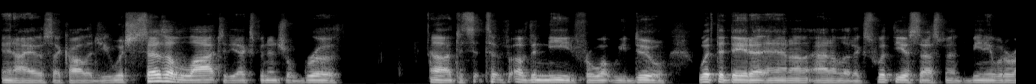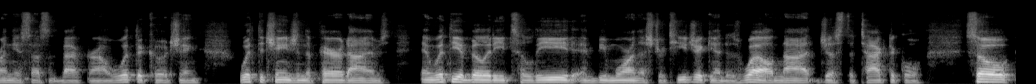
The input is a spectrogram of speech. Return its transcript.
in IO psychology, which says a lot to the exponential growth uh, to, to, of the need for what we do with the data and analytics, with the assessment, being able to run the assessment background, with the coaching, with the change in the paradigms, and with the ability to lead and be more on the strategic end as well, not just the tactical. So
